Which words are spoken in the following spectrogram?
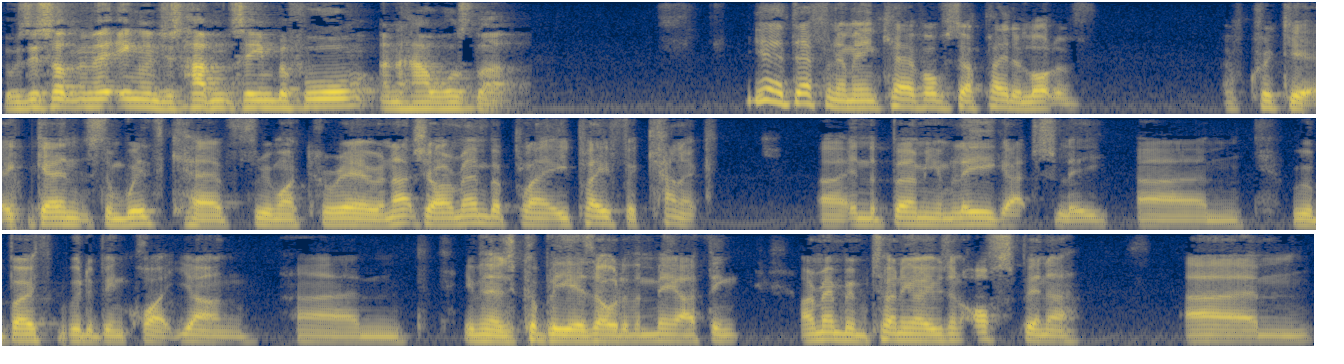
Was this something that england just hadn't seen before and how was that? Yeah definitely. I mean kev obviously i played a lot of of cricket against and with Kev through my career. And actually, I remember playing. He played for Cannock uh, in the Birmingham League. Actually, um, we were both would have been quite young, um, even though he was a couple of years older than me. I think I remember him turning over. He was an off spinner um,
